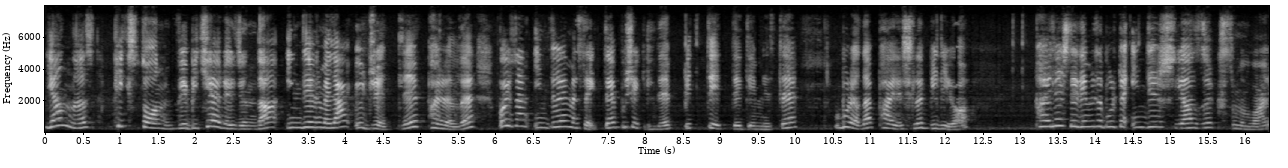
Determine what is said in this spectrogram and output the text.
Yalnız Pixton Web 2 aracında indirmeler ücretli, paralı. Bu yüzden indiremesek de bu şekilde bitti dediğimizde burada paylaşılabiliyor. Paylaş dediğimizde burada indir yazdır kısmı var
